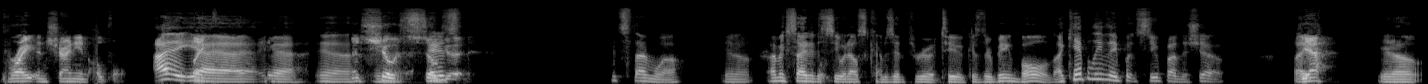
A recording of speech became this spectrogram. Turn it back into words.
bright and shiny and hopeful. I yeah yeah yeah. That show yeah. is so it's- good. It's done well. You know, I'm excited to see what else comes in through it too, because they're being bold. I can't believe they put Soup on the show. Like, yeah, you know,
